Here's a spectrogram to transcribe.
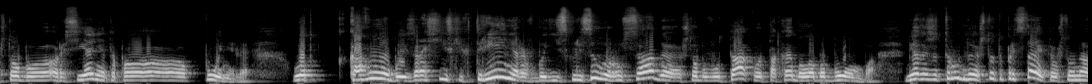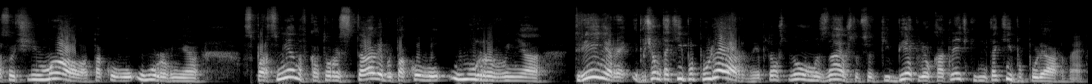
чтобы россияне это поняли. Вот кого бы из российских тренеров бы дисквалифицировала Русада, чтобы вот так вот такая была бы бомба. Мне даже трудно что-то представить, потому что у нас очень мало такого уровня спортсменов, которые стали бы такого уровня тренера, и причем такие популярные, потому что ну, мы знаем, что все-таки бег, легкая атлетика не такие популярные.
